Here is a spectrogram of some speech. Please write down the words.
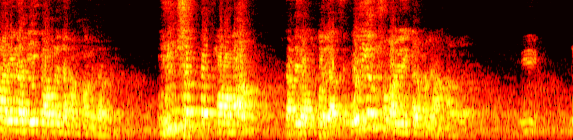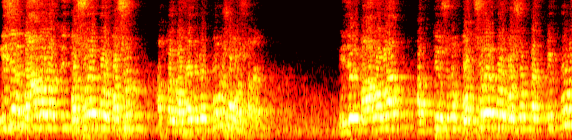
নারীরা এই কারণে জাহান নামে যাবে। হিংসাত্মক মনোভাব যাদের অন্তরে আছে, অধিকাংশ নারী এই কারণে জাহান নামে যাবে নিজের মা বাবার যদি বছরের পর বছর আপনার বাসায় থাকবে, কোনো সমস্যা নাই। নিজের মা বাবা, আত্মীয় স্বজন বছরের পর বছর থাকবে, কোনো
